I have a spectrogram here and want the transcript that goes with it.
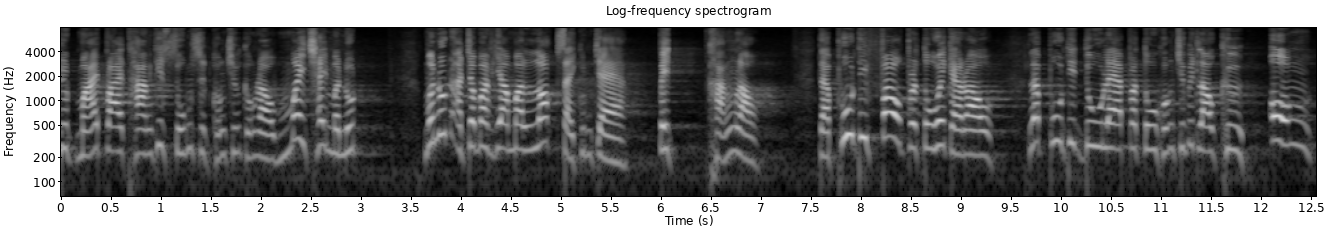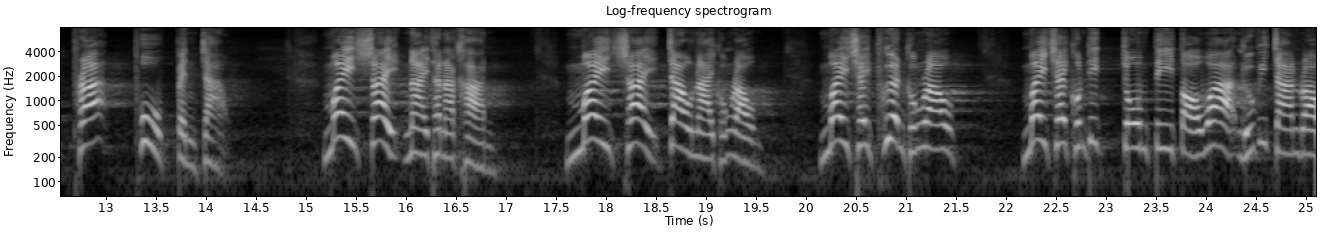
จุดหมายปลายทางที่สูงสุดของชีวิตของเราไม่ใช่มนุษย์ มนุษย์อาจจะพยายามมาล็อกใส่กุญแจ ปิดขังเรา แต่ผู้ที่เฝ้าประตูให้แก่เรา และผู้ที่ดูแลประตูของชีวิตเราคือ องค์พระผู้เป็นเจ้า ไม่ใช่นายธนาคาร ไม่ใช่เจ้านายของเรา ไม่ใช่เพื่อนของเรา ไม่ใช่คนที่โจมตีต่อว่าหรือวิจารณ์เรา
